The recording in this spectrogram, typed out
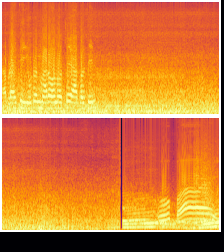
આપણે અહીંથી યુટર્ન મારવાનો છે આગળથી ઓ ભાઈ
